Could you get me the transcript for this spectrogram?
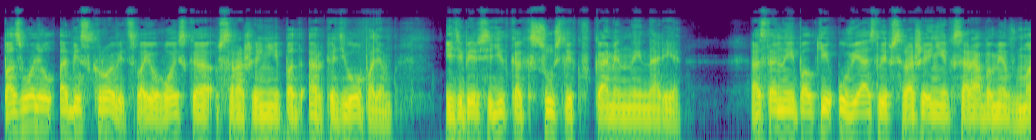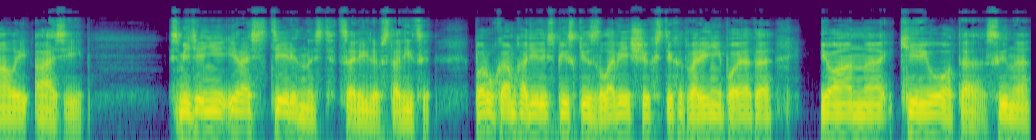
позволил обескровить свое войско в сражении под Аркадиополем и теперь сидит как суслик в каменной норе. Остальные полки увязли в сражениях с арабами в Малой Азии – Смятение и растерянность царили в столице. По рукам ходили списки зловещих стихотворений поэта Иоанна Кириота, сына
